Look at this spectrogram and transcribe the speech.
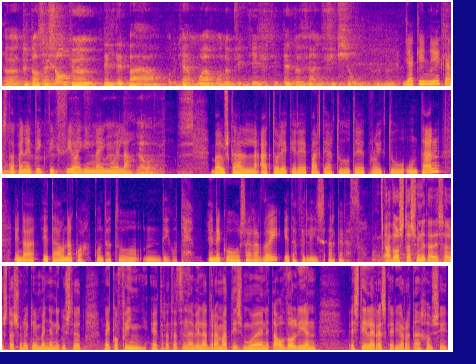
Uh, tout en sachant que dès le départ, en tout cas moi mon objectif c'était de faire une fiction. Jakinik astapenetik fikzioa egin nahi nuela. Ba euskal aktorek ere parte hartu dute proiektu untan eta honakoa kontatu digute. Eneko Sagardoi eta Feliz Arkarazo. Adostasun eta desadostasunekin, baina nik uste dut nahiko fin e, tratatzen da bila dramatismoen eta odolien estila errezkeri horretan jauzi,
